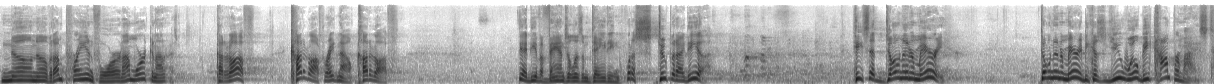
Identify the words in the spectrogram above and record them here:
No, no, but I'm praying for her and I'm working on it. Cut it off. Cut it off right now. Cut it off. The idea of evangelism dating. What a stupid idea. He said, Don't intermarry. Don't intermarry because you will be compromised.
